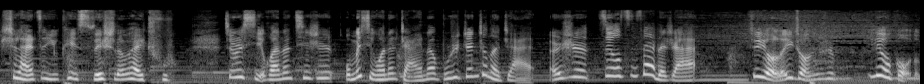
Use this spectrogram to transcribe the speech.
是来自于可以随时的外出，就是喜欢的。其实我们喜欢的宅呢，不是真正的宅，而是自由自在的宅，就有了一种就是遛狗的，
